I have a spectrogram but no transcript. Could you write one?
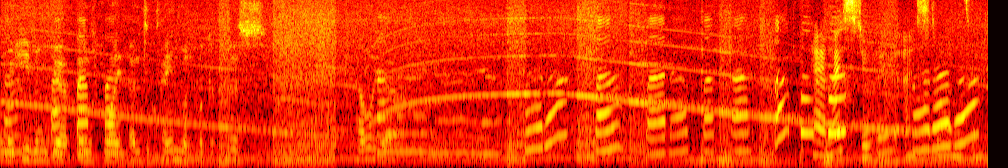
we even get in-flight entertainment. Look at this. Hell yeah. Hey, am I stupid? I still haven't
